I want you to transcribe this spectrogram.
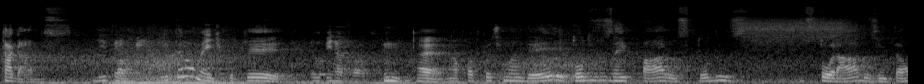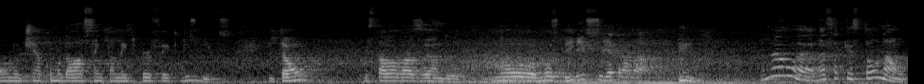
cagados. Literalmente. Literalmente, porque Eu vi na foto. é, na foto que eu te mandei, todos os reparos, todos estourados, então não tinha como dar o assentamento perfeito dos bicos. Então, estava vazando no- nos bicos. podia travar. Não, é, nessa questão não.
